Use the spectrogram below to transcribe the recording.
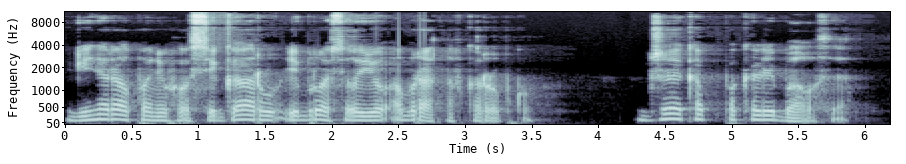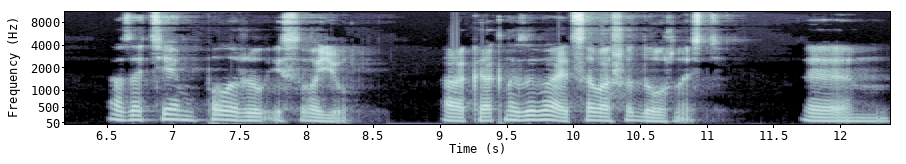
Генерал понюхал сигару и бросил ее обратно в коробку. Джекоб поколебался, а затем положил и свою. «А как называется ваша должность?» «Эм...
